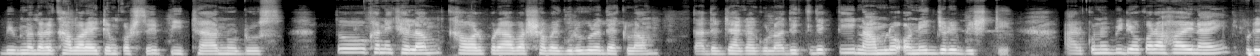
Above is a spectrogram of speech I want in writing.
বিভিন্ন ধরনের খাবার আইটেম করছে, পিঠা, নুডলস। তো ওখানে খেলাম, খাওয়ার পরে আবার সবাই ঘুরে ঘুরে দেখলাম। তাদের জায়গাগুলো। দেখতে দেখতেই নামলো অনেক জোরে বৃষ্টি। আর কোনো ভিডিও করা হয় নাই। ওটা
